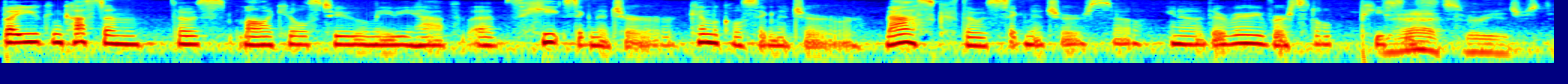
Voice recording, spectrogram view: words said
but you can custom those molecules to maybe have a heat signature or chemical signature or mask those signatures. So, you know, they're very versatile pieces. That's very interesting.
